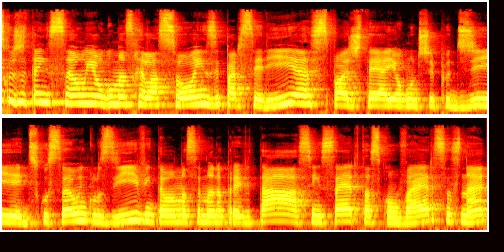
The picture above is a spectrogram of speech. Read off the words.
Risco de tensão em algumas relações e parcerias, pode ter aí algum tipo de discussão, inclusive, então é uma semana para evitar, assim, certas conversas, né?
